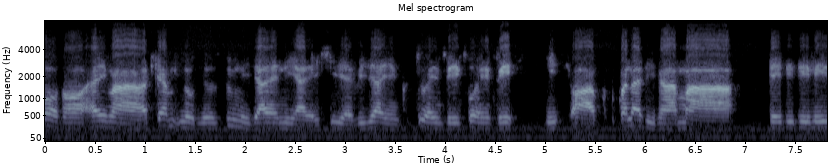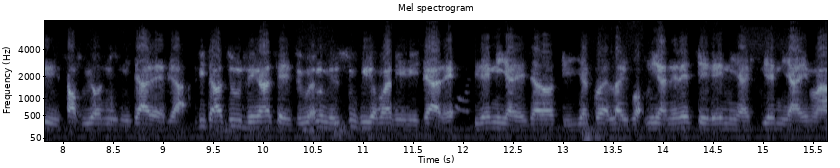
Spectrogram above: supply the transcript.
ပေါ့နော်အဲ့ဒီမှာကက်လိုမျိုးစုနေကြတဲ့နေရာတွေရှိတယ်ပြီးကြရင်သူ့အိမ်ဘေးကိုအိမ်ဘေးဒီဟာကွက်လက်ဒီနာမှာ တေးတေးလေးတွေစောက်ပြီးတော့နေနေကြတယ်ဗျဒီတာစု50စုအဲ့လိုမျိုးစုပြီးတော့မှနေနေကြတယ်ဒီတဲ့နေရာတွေကျတော့ဒီရက်ကွက်လိုက်ပေါ့နေရာနေတဲ့ခြေတဲ့နေရာရှိတဲ့နေရာတွေမှာ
